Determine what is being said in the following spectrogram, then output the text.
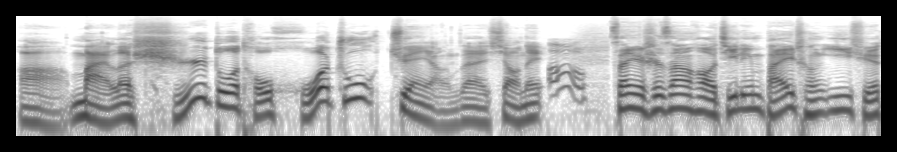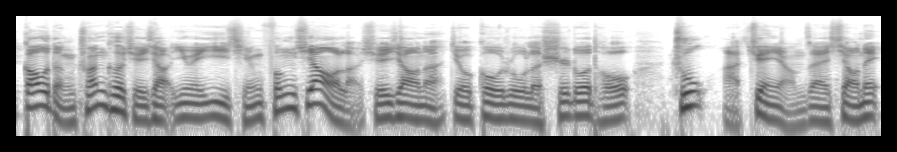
啊，买了十多头活猪圈养在校内。三月十三号，吉林白城医学高等专科学校因为疫情封校了，学校呢就购入了十多头猪啊，圈养在校内。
